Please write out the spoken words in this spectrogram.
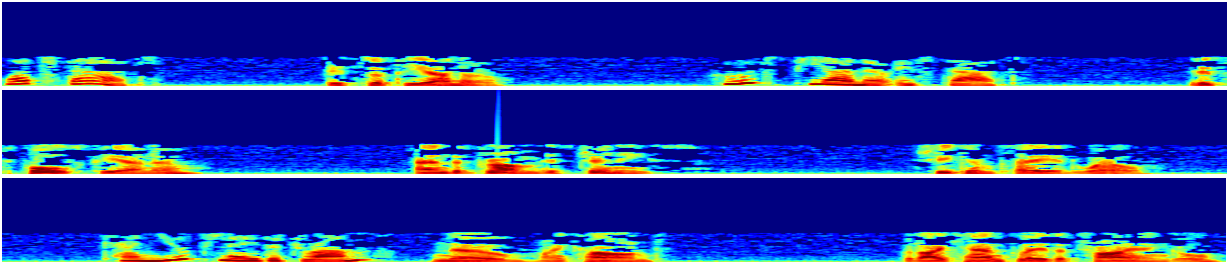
What's that? It's a piano. Whose piano is that? It's Paul's piano. And the drum is Jenny's. She can play it well. Can you play the drum? No, I can't. But I can play the triangle.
